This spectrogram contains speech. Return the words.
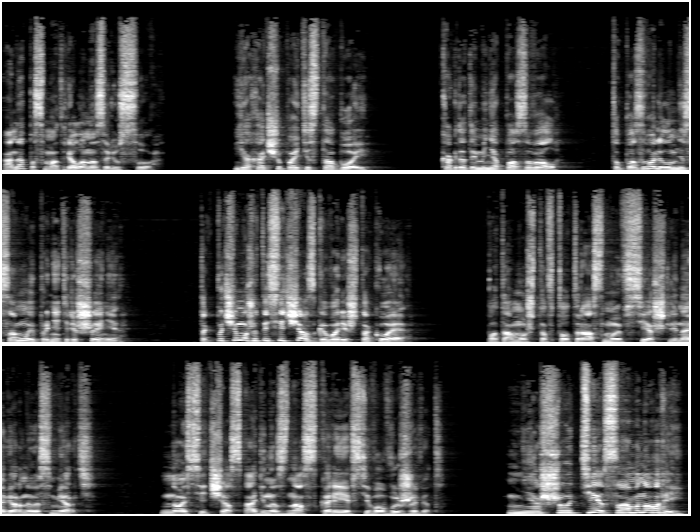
она посмотрела на Зарюсу. «Я хочу пойти с тобой. Когда ты меня позвал, то позволил мне самой принять решение. Так почему же ты сейчас говоришь такое? Потому что в тот раз мы все шли на верную смерть. Но сейчас один из нас, скорее всего, выживет. «Не шути со мной!»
